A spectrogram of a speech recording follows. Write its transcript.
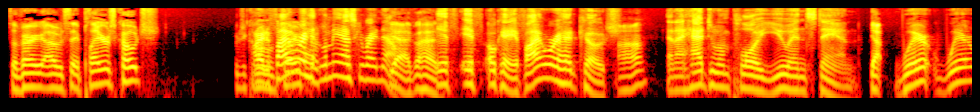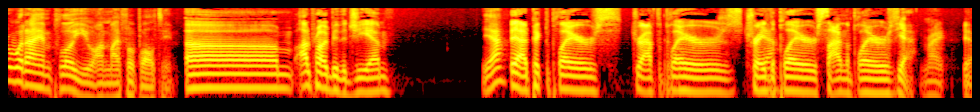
So very, I would say, players coach. Would you All call right, him if I were, a head, coach? let me ask you right now. Yeah, go ahead. If if okay, if I were a head coach Uh-huh. and I had to employ you and Stan, Yep. where where would I employ you on my football team? Um, I'd probably be the GM. Yeah, Yeah, I'd pick the players, draft the players, trade Yeah. the players, sign the players. Yeah, right. yeah.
